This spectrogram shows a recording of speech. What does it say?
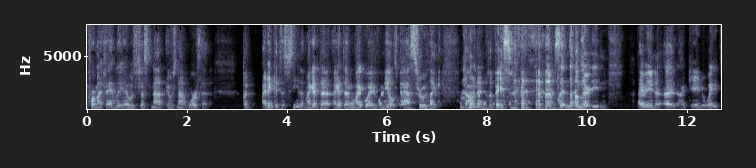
for my family, it was just not it was not worth it. But I didn't get to see them. I got to I got to microwave meals passed through like down into the basement, and I'm sitting down there eating I mean, I, I gained weight.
